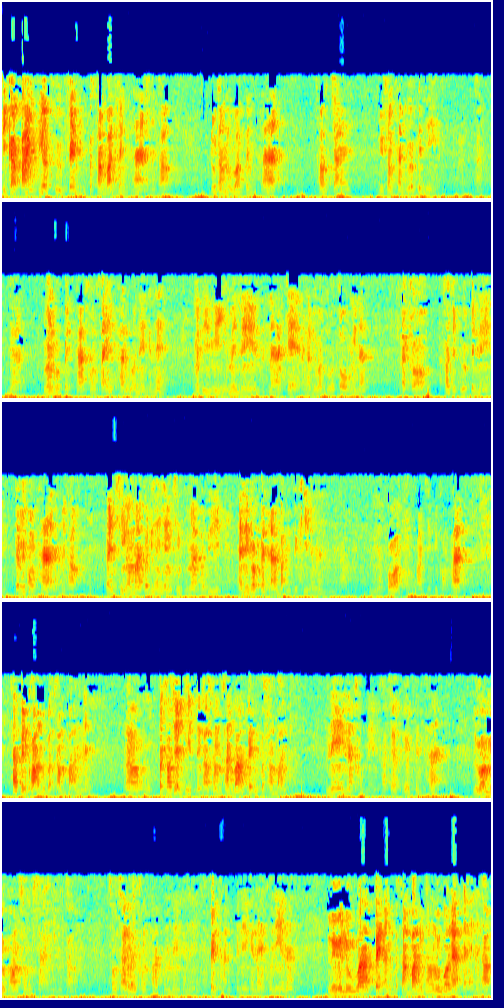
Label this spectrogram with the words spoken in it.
สิกะปาจิตก็คือเป็นอุปสมบันเป็นพระนะครับ รู้ต้องรู้ว่าเป็นพระเข้าใจหรือสำคัญว่าเป็นเนรนะเมื่อรู้เป็นพระสงสัยพระรือว่าเนรกันแน่บางทีมีไม่เนรหน้าแก่นะครับ หรือว่าตัวโตนี่นะแล้วก็เข้าจะถือว่าเป็นเนรแต่เป็นของผ้าไหมครับไปชิงเอามาก็ดีให้แย่งชิงมาก็ดี อันนี้ก็เป็นอาบัติสิกีทั้งนั้นนะครับนะเพราะว่าความจริงเป็นของผ้า ถ้าเป็นของอนุปสัมบันเนี่ยเราไปเข้าใจผิดนะครับสำคัญว่าเป็นอุปสัมบันเนรนะของเนรเข้าใจถือเป็นพระหรือว่ามีความสงสัยนะครับ สงสัยเรื่องของพระของเนรกันแน่เป็นพระเป็นเนรกันแน่คนนี้นะหรือรู้ว่าเป็นอนุปสัมบันหรือทั้งรู้ก็แล้วแต่นะครับ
